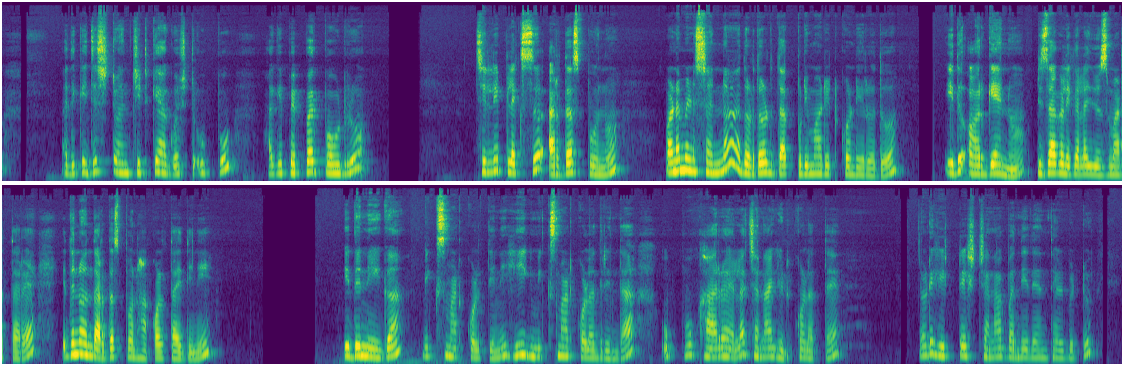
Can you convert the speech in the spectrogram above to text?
ಅದಕ್ಕೆ ಜಸ್ಟ್ ಒಂದು ಚಿಟಿಕೆ ಆಗುವಷ್ಟು ಉಪ್ಪು, ಹಾಗೆ ಪೆಪ್ಪರ್ ಪೌಡ್ರು ಚಿಲ್ಲಿ ಫ್ಲೆಕ್ಸ್ ಅರ್ಧ ಸ್ಪೂನು ಒಣಮೆಣಸನ್ನು ದೊಡ್ಡ ದೊಡ್ಡದಾಗಿ ಪುಡಿ ಮಾಡಿ ಇಟ್ಕೊಂಡಿರೋದು. ಇದು ಆರ್ಗ್ಯಾನು ಪಿಜ್ಜಾಗಳಿಗೆಲ್ಲ ಯೂಸ್ ಮಾಡ್ತಾರೆ. ಇದನ್ನು ಒಂದು ಅರ್ಧ ಸ್ಪೂನ್ ಹಾಕ್ಕೊಳ್ತಾ ಇದ್ದೀನಿ. ಇದನ್ನೀಗ ಮಿಕ್ಸ್ ಮಾಡ್ಕೊಳ್ತೀನಿ. ಹೀಗೆ ಮಿಕ್ಸ್ ಮಾಡ್ಕೊಳ್ಳೋದ್ರಿಂದ ಉಪ್ಪು, ಖಾರ ಎಲ್ಲ ಚೆನ್ನಾಗಿ ಹಿಡ್ಕೊಳ್ಳುತ್ತೆ ನೋಡಿ ಹಿಟ್ಟು ಎಷ್ಟು ಚೆನ್ನಾಗಿ ಬಂದಿದೆ ಅಂತ ಹೇಳಿಬಿಟ್ಟು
